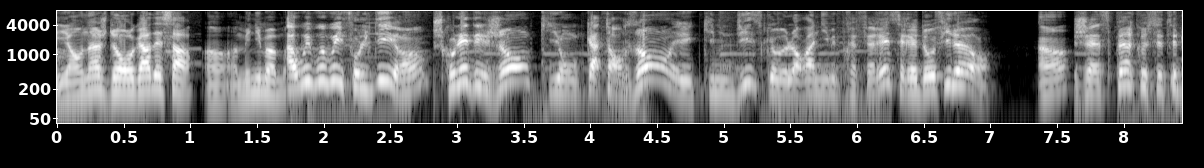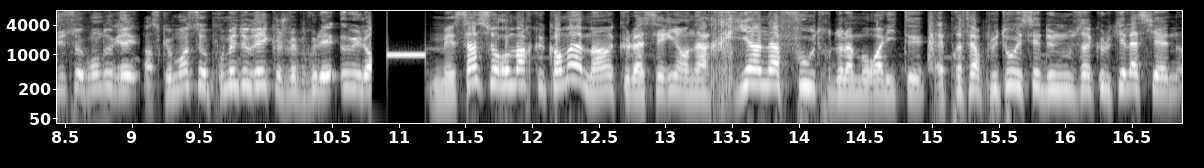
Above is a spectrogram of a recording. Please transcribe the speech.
et en âge de regarder ça, hein, un minimum. Ah oui, oui, oui, faut le dire, hein. Je connais des gens qui ont 14 ans et qui me disent que leur animé préféré c'est Redo Filler. Hein J'espère que c'était du second degré. Parce que moi, c'est au premier degré que je vais brûler eux et leur. Mais ça se remarque quand même, hein, que la série en a rien à foutre de la moralité. Elle préfère plutôt essayer de nous inculquer la sienne.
